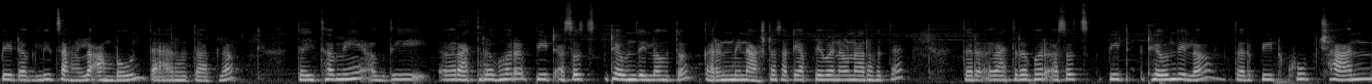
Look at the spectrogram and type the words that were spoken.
पीठ अगदी चांगलं आंबवून तयार होतं आपलं. तर इथं मी अगदी रात्रभर पीठ असंच ठेवून दिलं होतं. कारण मी नाश्त्यासाठी आप्पे बनवणार होते. तर रात्रभर असंच पीठ ठेवून दिलं. तर पीठ खूप छान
